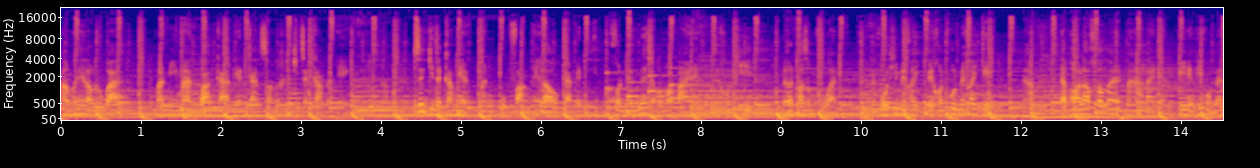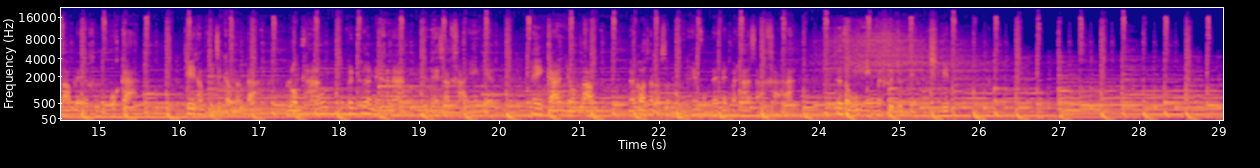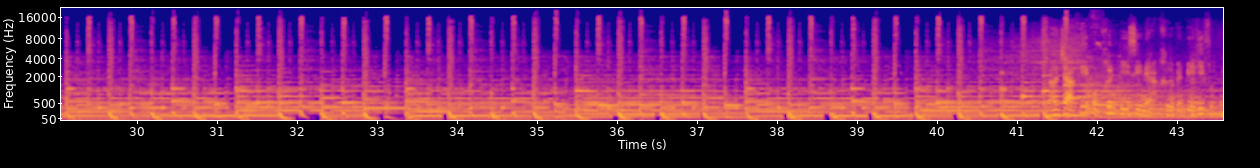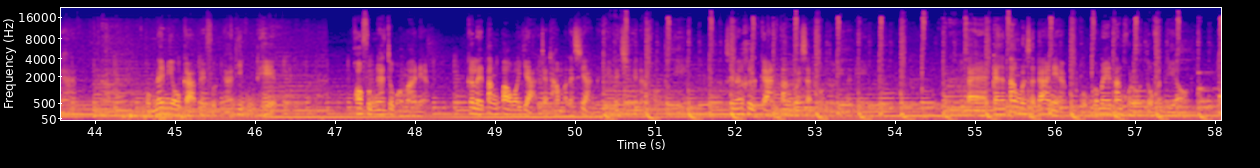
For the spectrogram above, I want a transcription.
ทำให้เรารู้ว่ามันมีมากกว่าการเรียนการสอนก็คือกิจกรรมนั่นเอง ซึ่งกิจกรรมเนี่ยมันปลูกฝังให้เรากลายเป็นอีกคนหนึ่งเนื่องจากว่ามปลายเนี่ยผมเป็นคนที่เนิร์ดพอสมควรเป็นผู้ที่ไม่ค่อยเป็นคนพูดไม่ค่อยเก่งนะครับแต่พอเราเข้ามามหาลัยเนี่ยปีหนึ่งที่ผมได้รับเลยก็คือโอกาสที่ทำกิจกรรมต่างๆ รวมทั้งเพื่อนๆในคณะหรือในสาขาเองเนี่ย ให้การยอมรับ และก็สนับสนุนให้ผมได้เป็นประธานสาขา ซึ่งตรงนี้เองมันคือจุดเปลี่ยนของชีวิตหลังจากที่ผมขึ้นปี 4 เนี่ย คือเป็นปีที่ฝึกงานนะครับ ผมได้มีโอกาสไปฝึกงานที่กรุงเทพ พอฝึกงานจบออกมาเนี่ยก็เลยตั้งเป้าว่าอยากจะทำอะไรสักอย่างหนึ่งที่เป็นชีวิตนามของตัวเอง ซึ่งนั่นคือการตั้งบริษัทของตัวเองนั่นเอง แต่การจะตั้งบริษัทได้เนี่ยผมก็ไม่ได้ตั้งคนตัวคนเดียว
